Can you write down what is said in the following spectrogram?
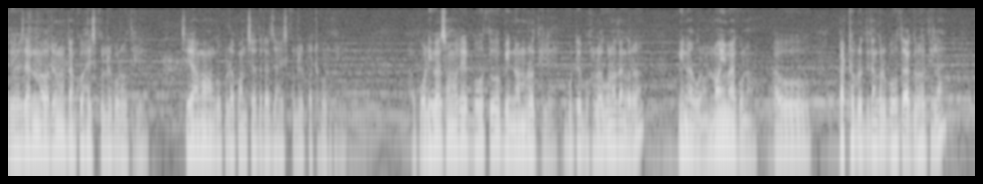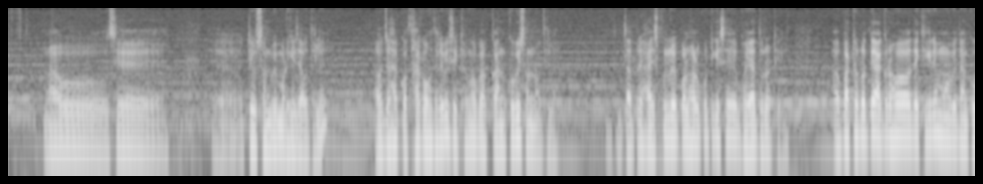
ଦୁଇ ହଜାର ନଅରେ ମୁଁ ତାଙ୍କୁ ହାଇସ୍କୁଲରେ ପଢ଼ାଉଥିଲି। ସେ ଆମ ଅଙ୍ଗପଡ଼ା ପଞ୍ଚାୟତ ରାଜ ହାଇସ୍କୁଲରେ ପାଠ ପଢ଼ୁଥିଲେ। ଆଉ ପଢ଼ିବା ସମୟରେ ବହୁତ ବିନମ୍ର ଥିଲେ। ଗୋଟେ ଭଲ ଗୁଣ ତାଙ୍କର ବିନମ୍ର ଗୁଣ ନଈମା ଗୁଣ। ଆଉ ପାଠ ପ୍ରତି ତାଙ୍କର ବହୁତ ଆଗ୍ରହ ଥିଲା। ଆଉ ସେ ଟ୍ୟୁସନ୍ ବି ମଢ଼ିକି ଯାଉଥିଲେ। ଆଉ ଯାହା କଥା କହୁଥିଲେ ବି ଶିକ୍ଷକଙ୍କ କାନକୁ ବି ଶୁଣୁନଥିଲା। ତାପରେ ହାଇସ୍କୁଲରେ ପଢ଼ିଲା ବେଳକୁ ଟିକେ ସେ ଭୟାତୁର ଥିଲେ। ଆଉ ପାଠ ପ୍ରତି ଆଗ୍ରହ ଦେଖିକିରି ମୁଁ ବି ତାଙ୍କୁ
